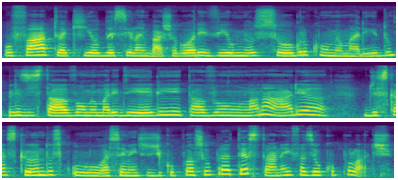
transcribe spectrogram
O fato é que eu desci lá embaixo agora e vi o meu sogro com o meu marido. Eles estavam, meu marido e ele estavam lá na área descascando as sementes de cupuaçu para testar né, e fazer o cupulate.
